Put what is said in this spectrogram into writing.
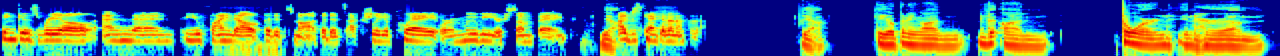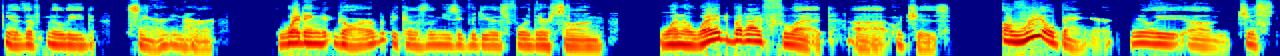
think is real and then you find out that it's not, that it's actually a play or a movie or something. Yeah. I just can't get enough of that. Yeah. The opening on the on Thorn in her um you know the the lead singer in her wedding garb because the music video is for their song Wanna Wed But I Fled, uh, which is a real banger. Really um just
